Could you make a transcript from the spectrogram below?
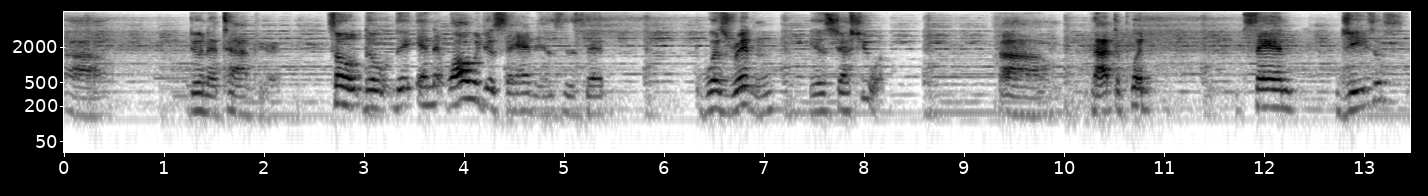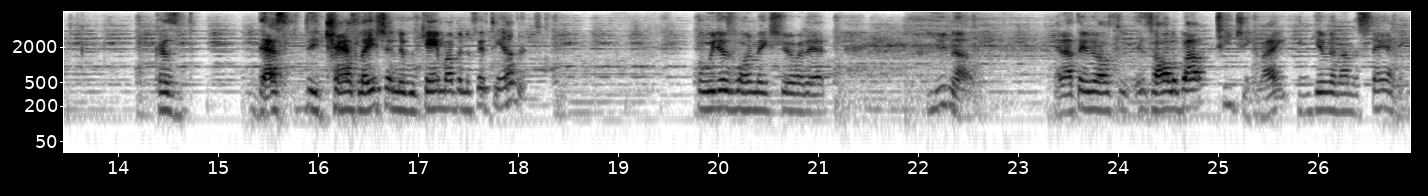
uh, during that time period. So the, the and all we're just saying is is that what's written is Joshua. Um, not to put saying Jesus, because that's the translation that we came up in the 1500s. But we just want to make sure that you know. And I think it's all about teaching, right? And giving understanding.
